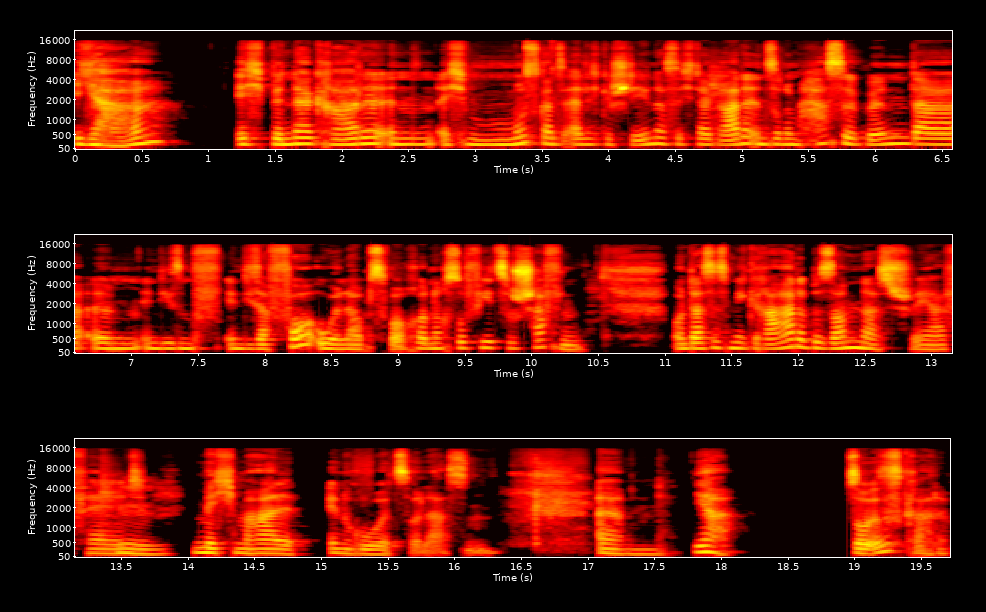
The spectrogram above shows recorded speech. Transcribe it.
ja, ich bin da grade in ich muss ganz ehrlich gestehen, dass ich da grade in so 'nem Hustle bin, da, ähm, in diesem in dieser Vorurlaubswoche noch so viel zu schaffen und dass es mir grade besonders schwerfällt, Mhm. mich mal in Ruhe zu lassen. Ähm, ja, so ist es grade.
